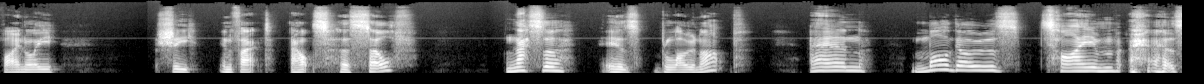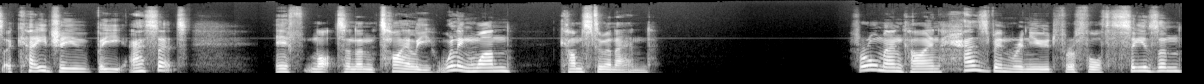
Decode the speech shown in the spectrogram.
Finally, she, in fact, outs herself. NASA is blown up. And Margo's time as a KGB asset, if not an entirely willing one, comes to an end. For All Mankind has been renewed for a fourth season.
